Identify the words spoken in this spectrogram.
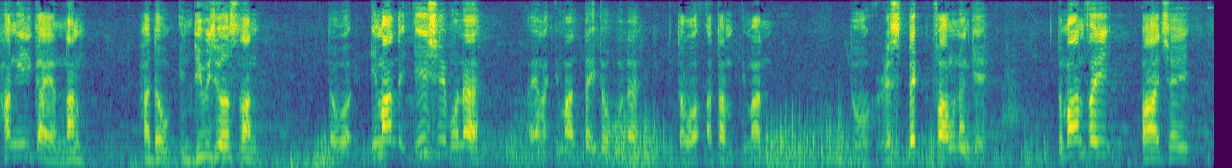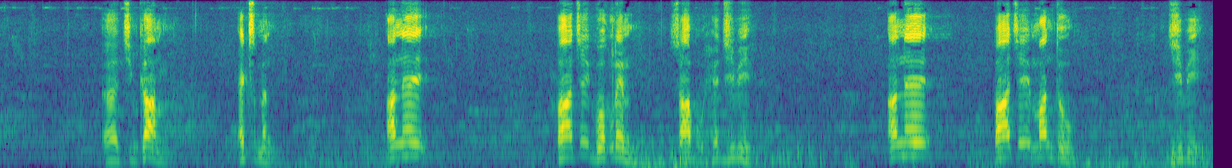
hangi kaya nang hadau individuals lan dawa iman à, bona ayang iman ta à bona dawa atam iman to respect faun man tuman fai pa chai chingkam x-men ane pa chai goklem sabu hejibi ane pache mantu GB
